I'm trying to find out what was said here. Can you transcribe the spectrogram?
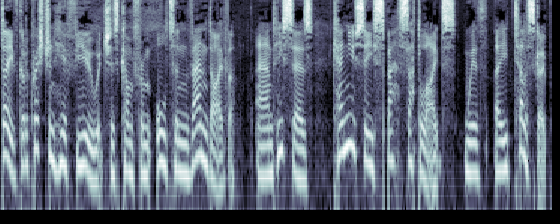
Dave, got a question here for you, which has come from Alton Van Diver. And he says, Can you see spa- satellites with a telescope?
